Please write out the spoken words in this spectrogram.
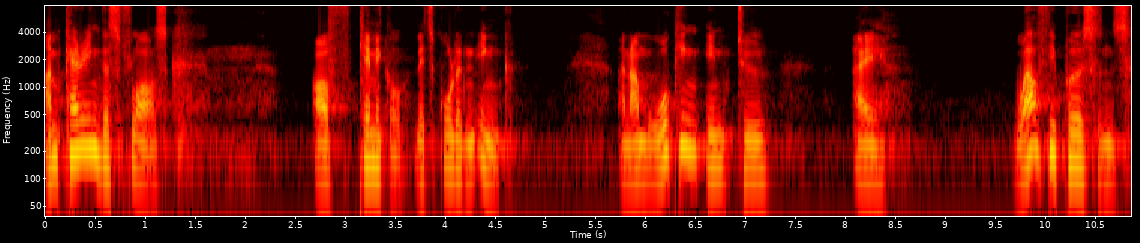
I'm carrying this flask of chemical, let's call it an ink, and I'm walking into a wealthy person's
